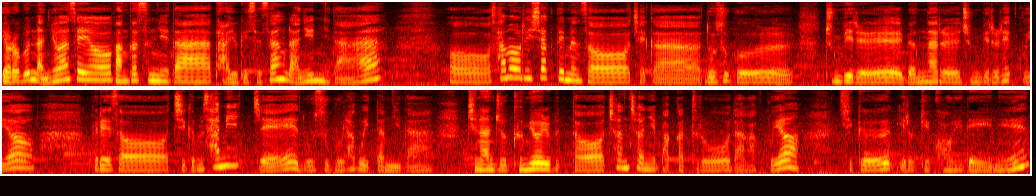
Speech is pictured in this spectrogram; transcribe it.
여러분 안녕하세요. 반갑습니다. 다육의 세상 라니입니다. 어, 3월이 시작되면서 제가 노숙을 준비를 몇 날을 준비를 했고요. 그래서 지금 3일째 노숙을 하고 있답니다. 지난주 금요일부터 천천히 바깥으로 나갔고요. 지금 이렇게 거리대에는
